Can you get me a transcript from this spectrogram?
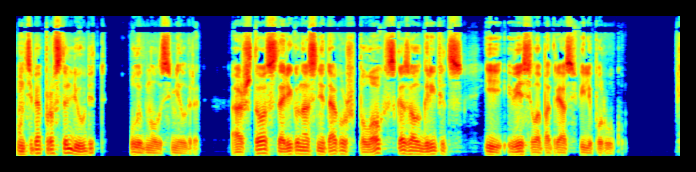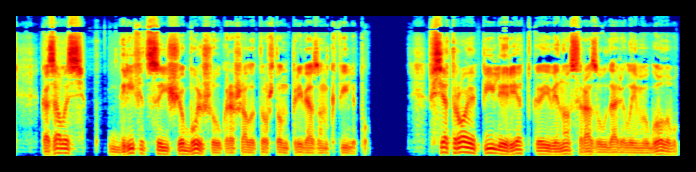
он тебя просто любит, улыбнулась Милдред. А что, старик у нас не так уж плох, сказал Гриффитс и весело потряс Филиппу руку. Казалось, Гриффитса еще больше украшало то, что он привязан к Филиппу. Все трое пили редко, и вино сразу ударило им в голову.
